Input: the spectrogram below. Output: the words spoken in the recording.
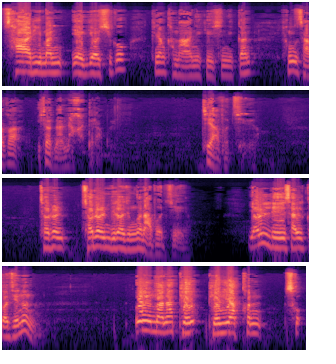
사리만 얘기하시고 그냥 가만히 계시니까 형사가 일어나 나가더라고요. 제 아버지예요. 저를, 저를 밀어준 건 아버지예요. 14살까지는 얼마나 병, 병약한 소,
